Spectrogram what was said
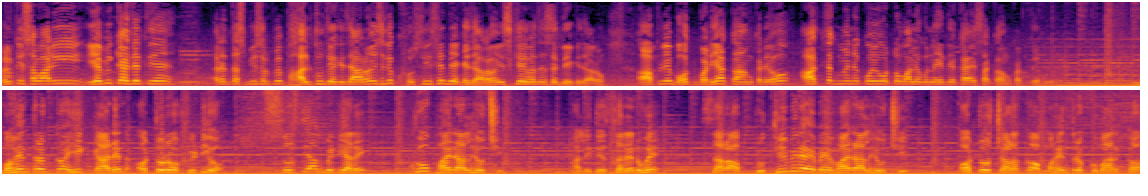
बल्कि सवारी ये भी कह देते हैं अरे दस बीस रुपये फालतू दे के जा रहा हूँ इसलिए खुशी से दे के जा रहा हूँ इसके वजह से दे के जा रहा हूँ आपने बहुत बढ़िया काम करे हो आज तक मैंने कोई ऑटो वाले को नहीं देखा ऐसा काम करते हुए महेंद्र का ही गार्डन ऑटो रो वीडियो सोशल मीडिया खूब भाइराल होली देश में नुहे सारा पृथ्वी में एवं भाइराल होटो चालक महेन्द्र कुमार का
